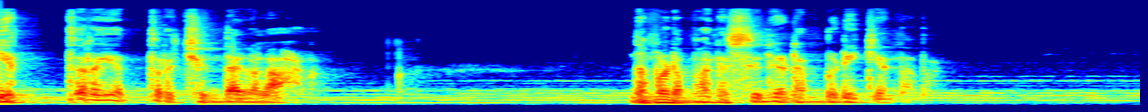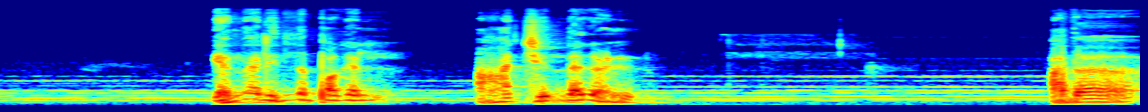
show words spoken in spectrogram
എത്രയെത്ര ചിന്തകളാണ് നമ്മുടെ മനസ്സിൽ ഇടം പിടിക്കുന്നത്? എന്നാൽ ഇന്ന് പകൽ ആ ചിന്തകൾ അത്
